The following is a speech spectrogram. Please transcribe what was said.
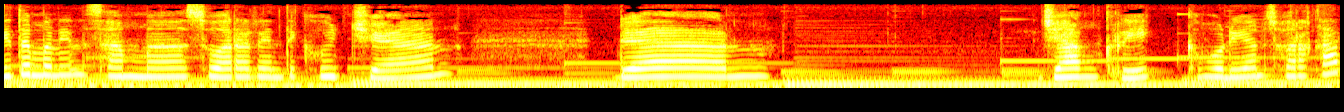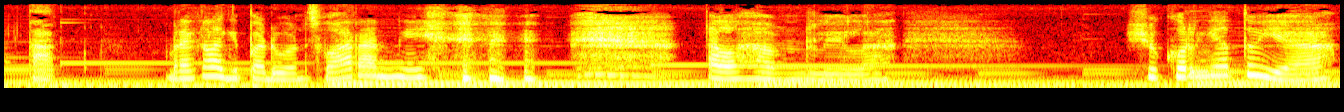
Ditemenin sama suara rintik hujan. Dan jangkrik, kemudian suara katak. Mereka lagi paduan suara nih. Alhamdulillah. Syukurnya tuh ya,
